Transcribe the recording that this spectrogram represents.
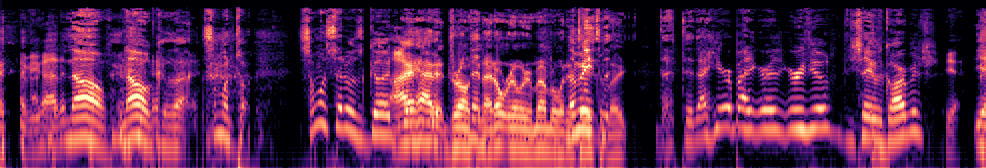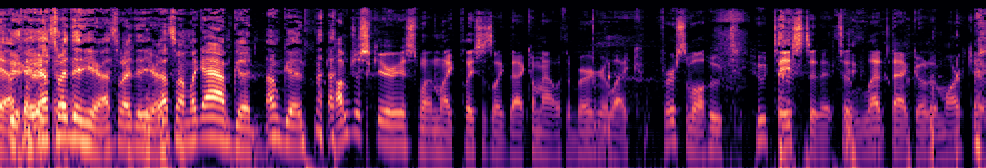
have you had it? no, no, because someone to- someone said it was good. I had it drunk, and I don't really remember what it Let me- tasted like. Th- Did I hear about your your review? Did you say it was garbage? Yeah. Yeah, okay, that's what I did here. That's what I did here. That's why I'm like, ah, I'm good. I'm good. I'm just curious when like places like that come out with a burger. Like, first of all, who t- who tasted it to let that go to market,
